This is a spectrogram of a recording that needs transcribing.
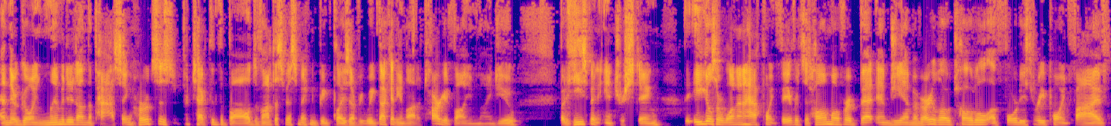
and they're going limited on the passing. Hurts has protected the ball. DeVonta Smith's making big plays every week, not getting a lot of target volume, mind you but he's been interesting. The Eagles are one and a half point favorites at home over at Bet MGM, a very low total of 43.5.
